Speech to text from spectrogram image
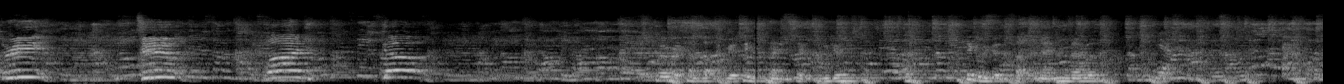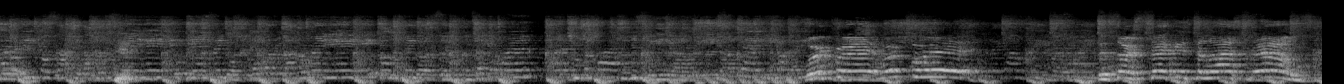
Three, two, one, go. Whoever comes up here, I think it's 96 would be good. I think it would be good to start at 90, you know, Yeah. yeah. Work for it, work for it. This is our second to last round.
